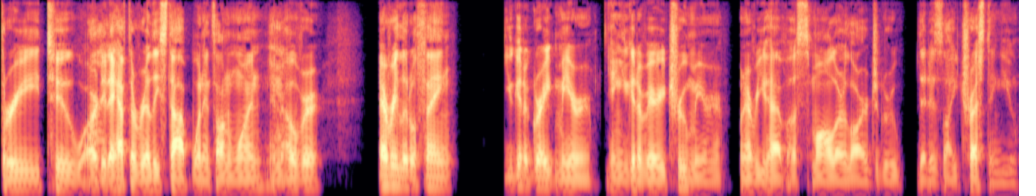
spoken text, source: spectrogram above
three, two, or do they have to really stop when it's on one and over? Every little thing, you get a great mirror and you get a very true mirror whenever you have a small or large group that is like trusting you.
